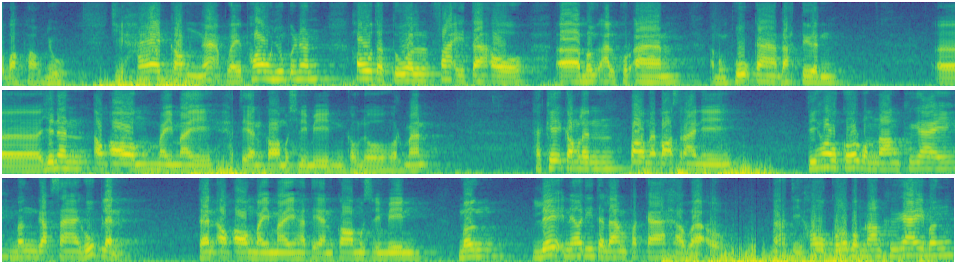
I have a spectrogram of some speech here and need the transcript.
របស់ផងញូជាហេតុកងងាក់ព្រៃផងញូពេលនឹងហូទទួលហ្វាអ៊ីតាអូមឹងអល់កុរអានមឹងពួកការដាស់តឿនអឺយិនអងអងម៉ៃម៉ៃហាទៀនកមូស្លីមីនកងលោហរម៉ាន់ហាកេកងលិនប៉ោម៉ែបកស្រ័យនេះទីហៅគោលបំណងគឺឯមឹងរក្សារូបលិន dan orang-orang hatian kau muslimin mừng lễ nếu đi dalam pakah hawa'u thì hô cô bầm non cứ gai mừng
